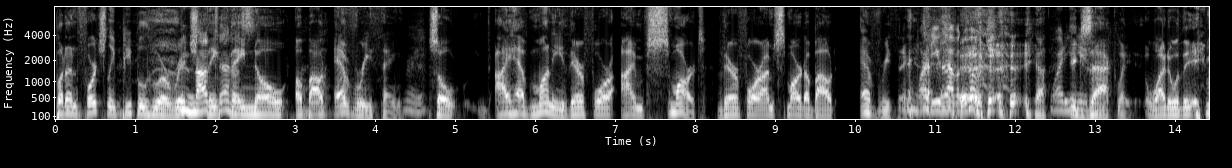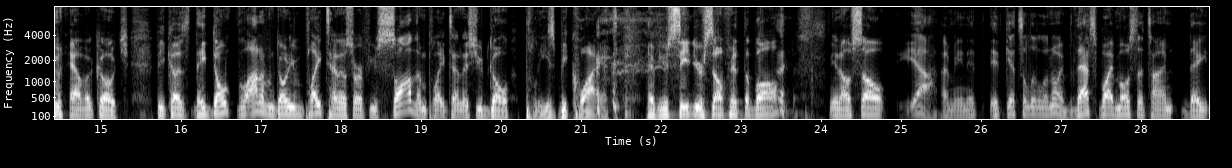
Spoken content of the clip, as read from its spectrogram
But unfortunately, people who are rich Not think they know about everything. Right. So I have money, therefore I'm smart, therefore I'm smart about everything. Why do you have a coach? yeah, Why do you need exactly? Why do they even have a coach? Because they don't. A lot of them don't even play tennis, or if you saw them play tennis, you'd go, "Please be quiet." have you seen yourself hit the ball? You know. So yeah, I mean, it it gets a little annoying. But that's why most of the time they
